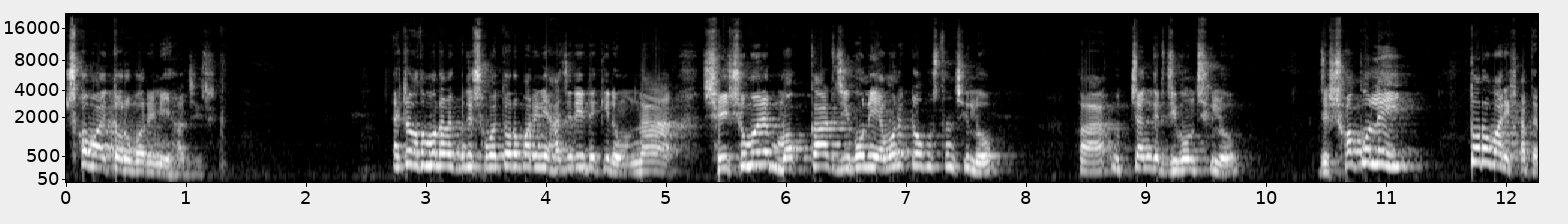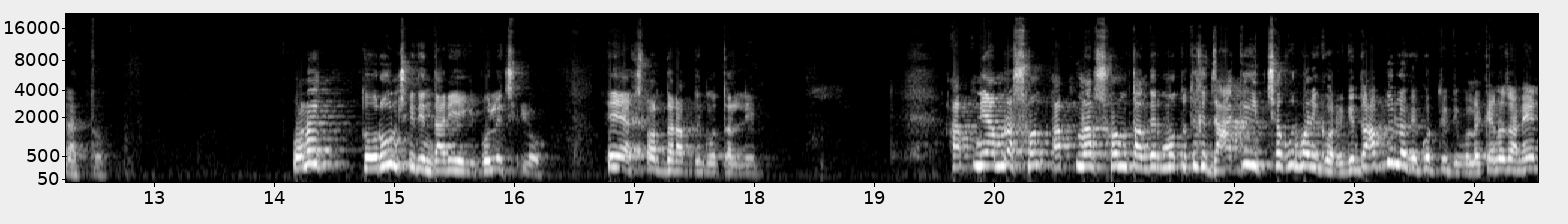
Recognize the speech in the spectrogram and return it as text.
সবাই তরবারি নিয়ে হাজির। একটা কথা মনে রাখবেন যে সবাই তরবারি নিয়ে হাজির, এটা কিরম না, সেই সময় মক্কার জীবনে এমন একটা অবস্থান ছিল উচ্চাঙ্গের জীবন ছিল, যে সকলেই তরবারি সাথে রাখত। অনেক তরুণ সেদিন দাঁড়িয়ে বলেছিল হে সর্দার আব্দুল মুতাল্লিব আপনি আমরা আপনার সন্তানদের মধ্য থেকে যাকে ইচ্ছা কুরবানি করেন, কিন্তু আবদুল্লাহকে করতে দিব না, কেন জানেন?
